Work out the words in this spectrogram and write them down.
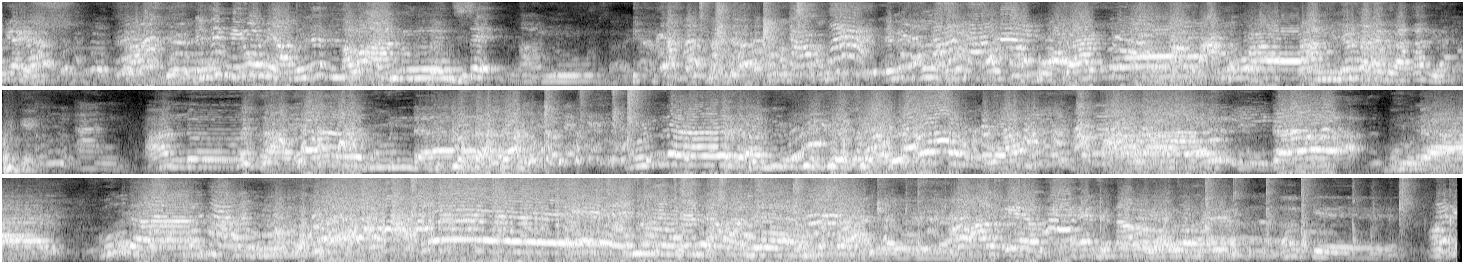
ya. Ini bingung nih anunya. Kalau anu, se, anu saya. Ini tuh. Anunya ada gerakan ya. Oke. Anu saya Iya, iya, iya. Oke.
